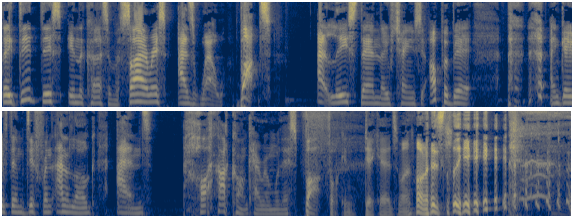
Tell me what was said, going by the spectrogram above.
they did this in the curse of osiris as well but at least then they've changed it up a bit and gave them different analog and I can't carry on with this, but fucking dickheads, man. Honestly,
